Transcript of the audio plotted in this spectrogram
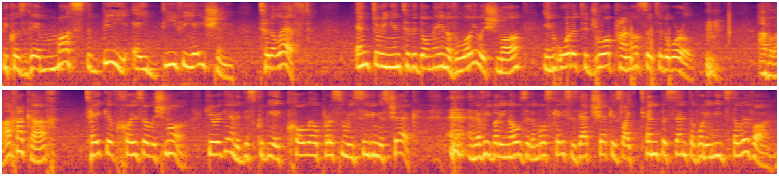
because there must be a deviation to the left entering into the domain of loy lishma in order to draw parnasa to the world. Aval achar take of choizer lishma. Here again, this could be a kolel person receiving his check. and everybody knows that in most cases that check is like 10% of what he needs to live on.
